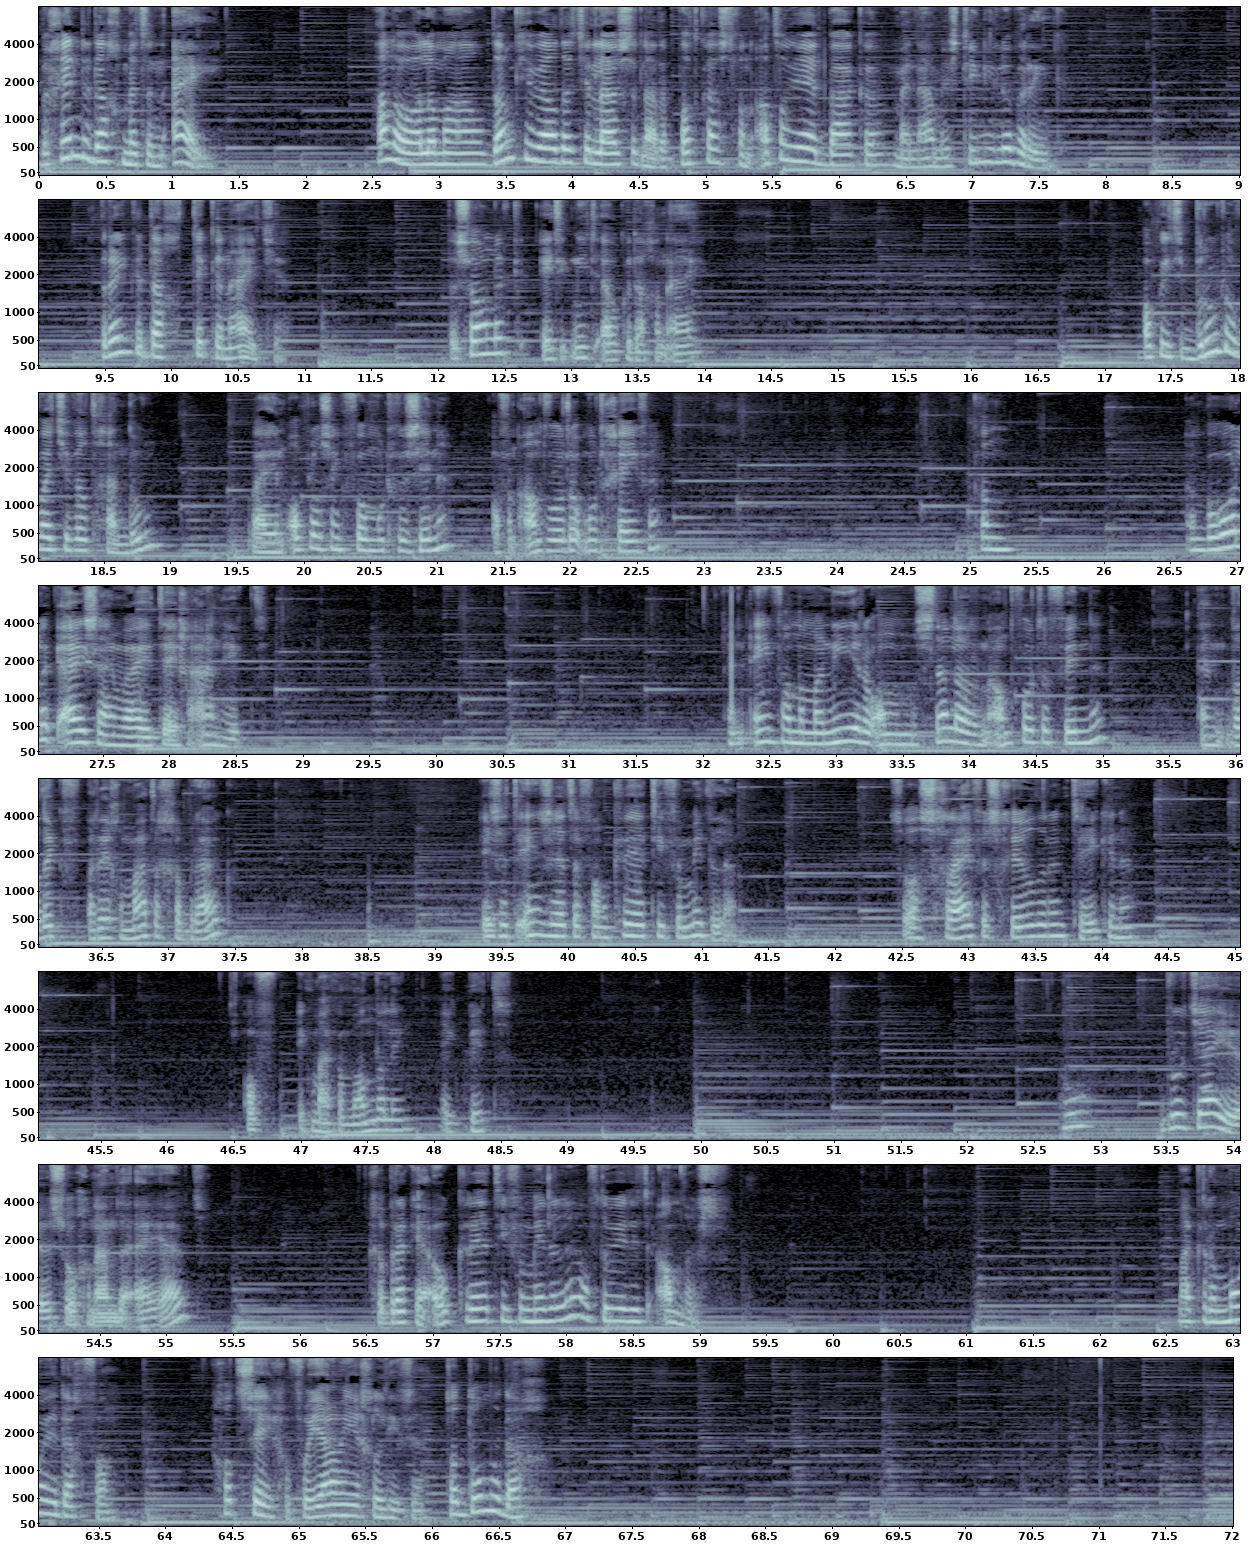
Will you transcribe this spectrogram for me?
Begin de dag met een ei. Hallo allemaal, dankjewel dat je luistert naar de podcast van Atelier het Baken. Mijn naam is Tini Lubberink. Breek de dag tik een eitje. Persoonlijk eet ik niet elke dag een ei. Op iets broeden wat je wilt gaan doen, waar je een oplossing voor moet verzinnen of een antwoord op moet geven, kan een behoorlijk ei zijn waar je tegenaan hikt. En een van de manieren om sneller een antwoord te vinden, en wat ik regelmatig gebruik, is het inzetten van creatieve middelen. Zoals schrijven, schilderen, tekenen. Of ik maak een wandeling, ik bid. Hoe broed jij je zogenaamde ei uit? Gebruik jij ook creatieve middelen of doe je dit anders? Maak er een mooie dag van. God zegen voor jou en je geliefde. Tot donderdag.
